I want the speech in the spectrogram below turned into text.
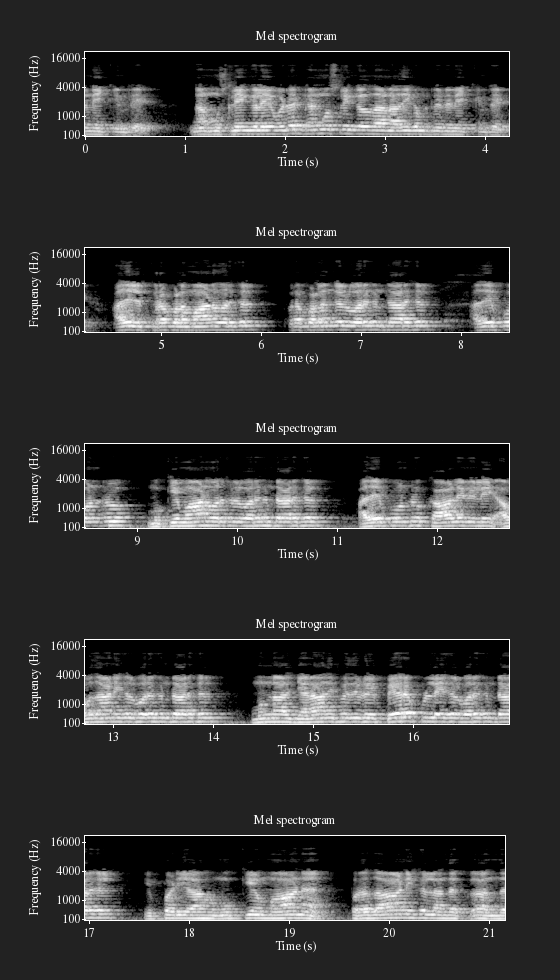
நினைக்கின்றேன். நான் முஸ்லிம்களை விட நன் முஸ்லிம்கள் தான் அதிகம் என்று நினைக்கின்றேன். அதில் பிரபலமானவர்கள் பிரபலங்கள் வருகின்றார்கள். அதே போன்று முக்கியமானவர்கள் வருகின்றார்கள். அதே போன்று காலநிலை அவதானிகள் வருகின்றார்கள். முன்னாள் ஜனாதிபதியுடைய பேரப்பிள்ளைகள் வருகின்றார்கள். இப்படியாக முக்கியமான பிரதானிகள் அந்த அந்த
